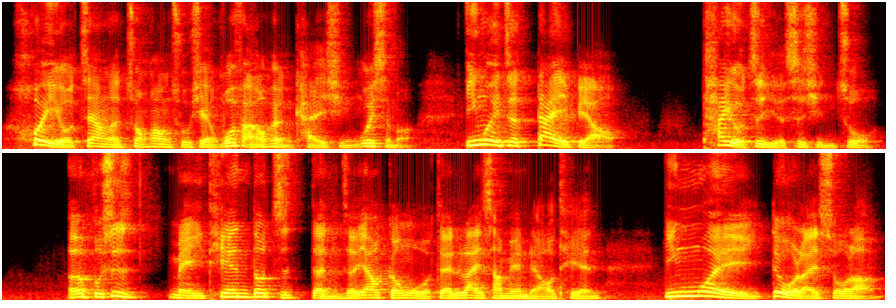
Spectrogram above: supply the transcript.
会有这样的状况出现，我反而会很开心。为什么？因为这代表她有自己的事情做，而不是每天都只等着要跟我在赖上面聊天。因为对我来说啦，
